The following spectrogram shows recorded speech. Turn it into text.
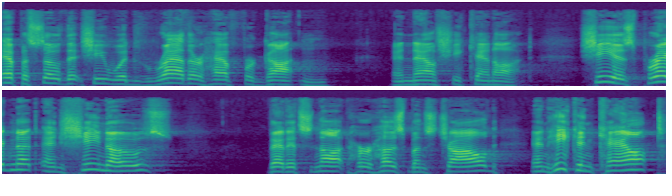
episode that she would rather have forgotten, and now she cannot. She is pregnant and she knows that it's not her husband's child, and he can count,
